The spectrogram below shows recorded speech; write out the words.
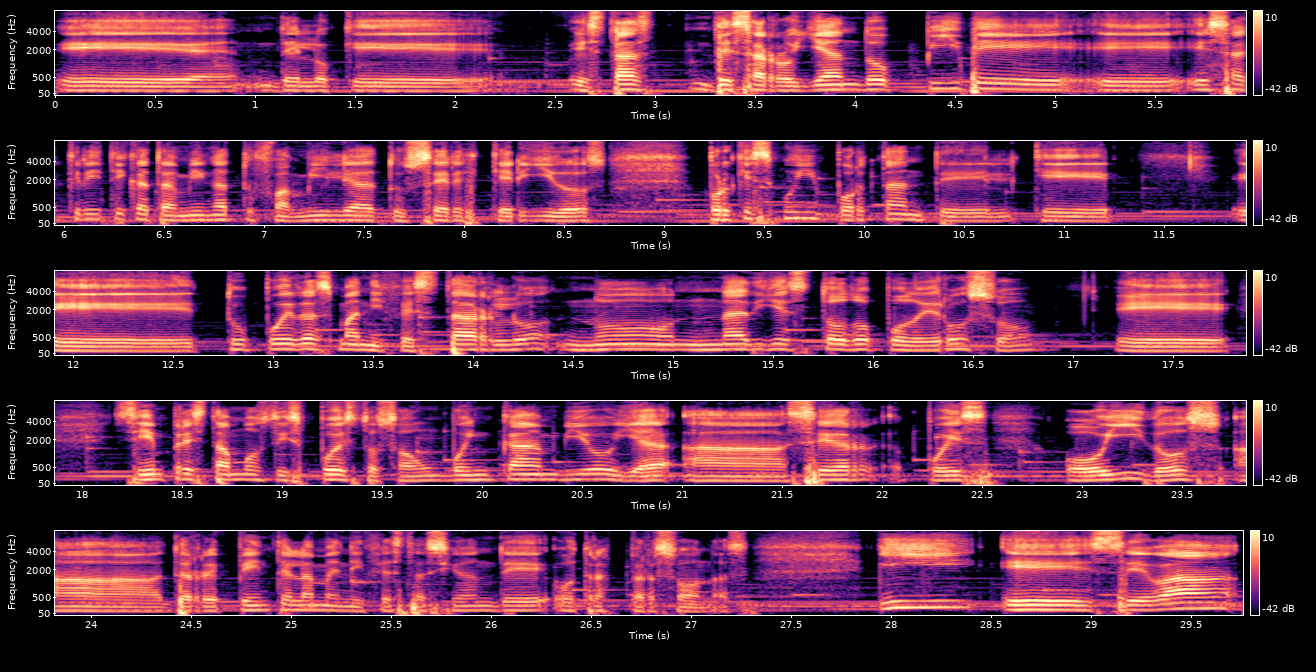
de lo que estás desarrollando, pide eh, esa crítica también a tu familia, a tus seres queridos, porque es muy importante el que eh, tú puedas manifestarlo. No, nadie es todopoderoso. Eh, siempre estamos dispuestos a un buen cambio y a, ser pues oídos a de repente la manifestación de otras personas y se va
